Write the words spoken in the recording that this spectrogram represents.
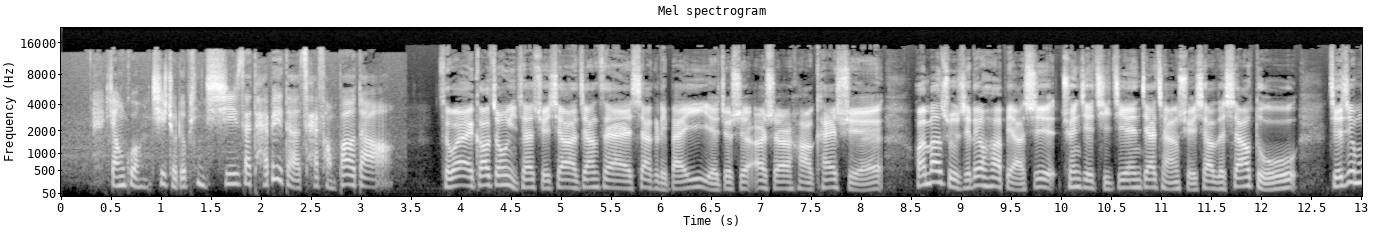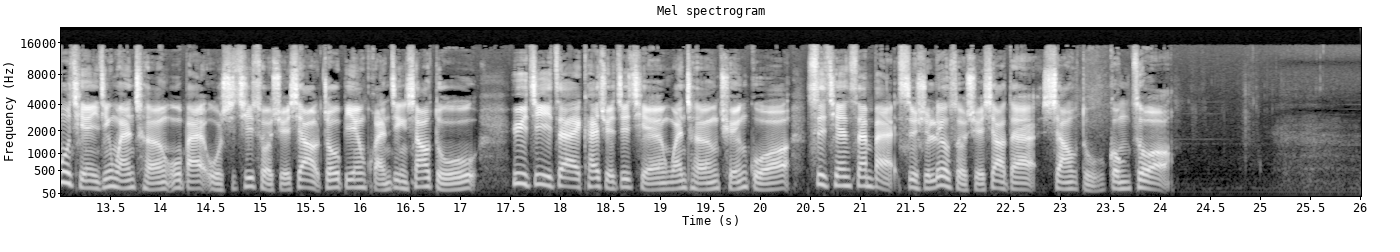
央广记者刘聘熙在台北的采访报道。此外，高中以下学校将在下个礼拜一，也就是二十二号开学。环保署十六号表示，春节期间加强学校的消毒，截至目前已经完成五百五十七所学校周边环境消毒，预计在开学之前完成全国四千三百四十六所学校的消毒工作。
